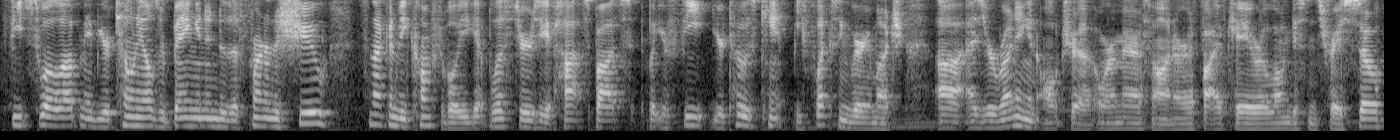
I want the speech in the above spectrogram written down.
feet swell up, maybe your toenails are banging into the front of the shoe. It's not going to be comfortable. You get blisters, you get hot spots, but your feet, your toes can't be flexing very much uh, as you're running an ultra or a marathon or a 5K or a long distance race. So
